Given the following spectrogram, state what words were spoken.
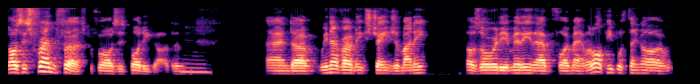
I was his friend first before I was his bodyguard, and mm. and um, we never had an exchange of money. I was already a millionaire before I met him. A lot of people think, oh,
